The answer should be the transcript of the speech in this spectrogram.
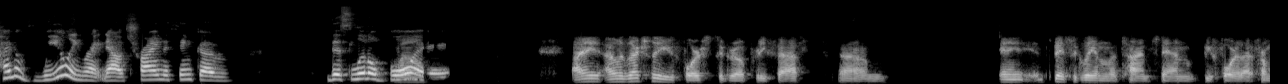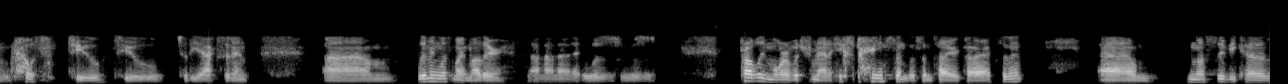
kind of wheeling right now trying to think of this little boy Wow. I I was actually forced to grow pretty fast. Um, and it's basically in the time span before that, from when I was two to to the accident. Um, living with my mother, uh, it was was probably more of a traumatic experience than this entire car accident. Um, mostly because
